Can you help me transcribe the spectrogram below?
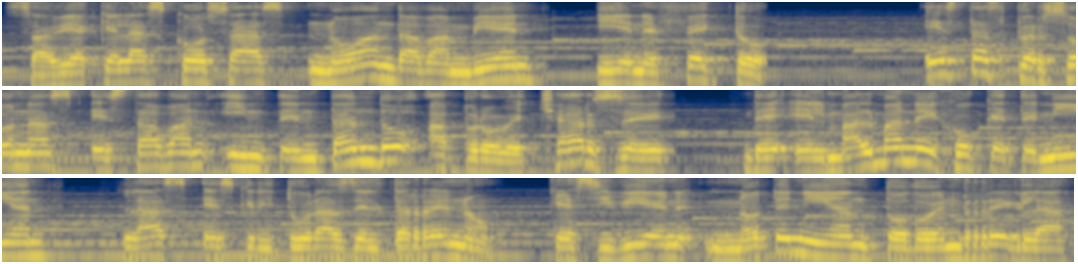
Sabía que las cosas no andaban bien y en efecto, estas personas estaban intentando aprovecharse del el mal manejo que tenían las escrituras del terreno, que si bien no tenían todo en regla,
